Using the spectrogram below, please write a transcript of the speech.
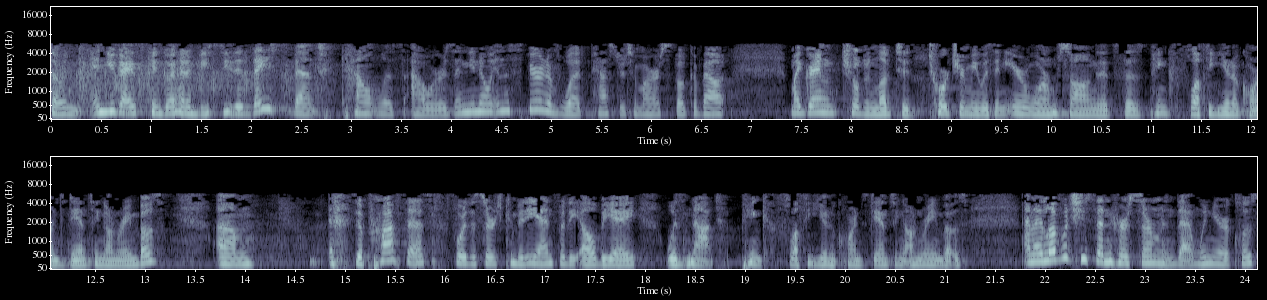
So, and, and, you guys can go ahead and be seated. They spent countless hours. And you know, in the spirit of what Pastor Tamara spoke about, my grandchildren love to torture me with an earworm song that says pink fluffy unicorns dancing on rainbows. Um, the process for the search committee and for the LBA was not pink fluffy unicorns dancing on rainbows. And I love what she said in her sermon that when you're a close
